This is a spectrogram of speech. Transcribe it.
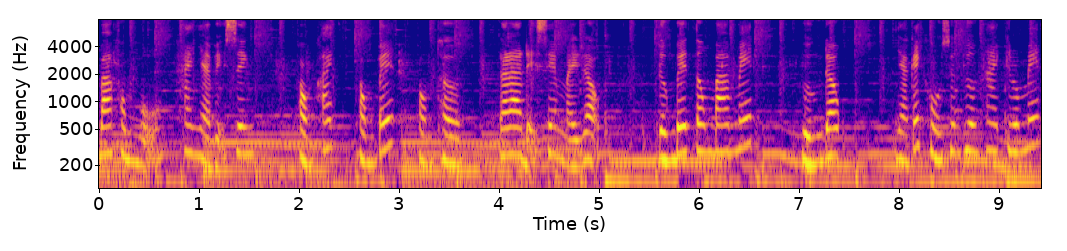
3 phòng ngủ, hai nhà vệ sinh, phòng khách, phòng bếp, phòng thờ, gara để xe máy rộng, đường bê tông 3m, hướng đông, nhà cách Hồ Xuân Hương 2km,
